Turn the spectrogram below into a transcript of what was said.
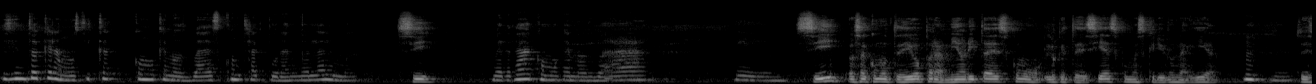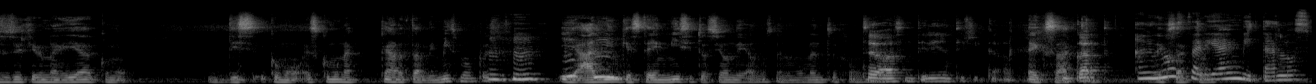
Yo siento que la música como que nos va descontracturando el alma, Sí, ¿verdad? Como que nos va... eh, sí, o sea, como te digo, para mí ahorita es como, lo que te decía, es como escribir una guía. Entonces es escribir una guía como, dis- como, es como una carta a mí mismo, pues. Y a alguien que esté en mi situación, digamos, en el momento. es como- Se va a sentir identificado. Exacto. Tu carta. A mí me Exacto. gustaría invitarlos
